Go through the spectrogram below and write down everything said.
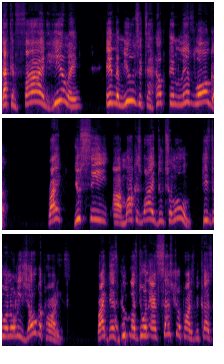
that can find healing in the music to help them live longer. Right? You see uh, Marcus White do Tulum. He's doing all these yoga parties. Right? There's people that's doing ancestral parties because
